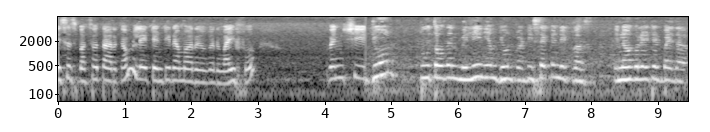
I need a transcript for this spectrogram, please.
Mrs. Baswatarakam, late N.T. Ramarao wife. When she, June 2000 millennium, June 22nd, it was inaugurated by the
